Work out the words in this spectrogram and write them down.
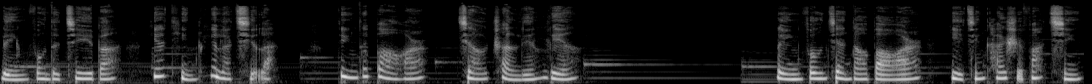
林峰的鸡巴也挺立了起来，顶得宝儿娇喘连连。林峰见到宝儿已经开始发情，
